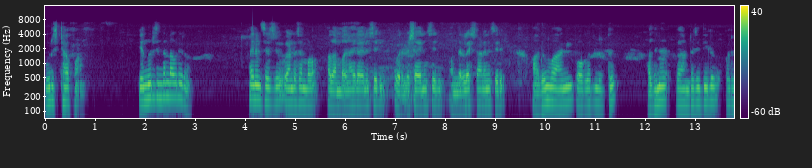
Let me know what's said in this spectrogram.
ഒരു സ്റ്റാഫാണ്. എന്നൊരു ചിന്ത ഉണ്ടാവില്ലായിരുന്നു. അതിനനുസരിച്ച് വേണ്ട ശമ്പളം അത് അമ്പതിനായിരം ആയാലും ശരി ഒരു ലക്ഷം ആയാലും ശരി ഒന്നര ലക്ഷം ആണെങ്കിലും ശരി അതും വാങ്ങി പോക്കറ്റിലിട്ട് അതിന് വേണ്ട രീതിയിൽ ഒരു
